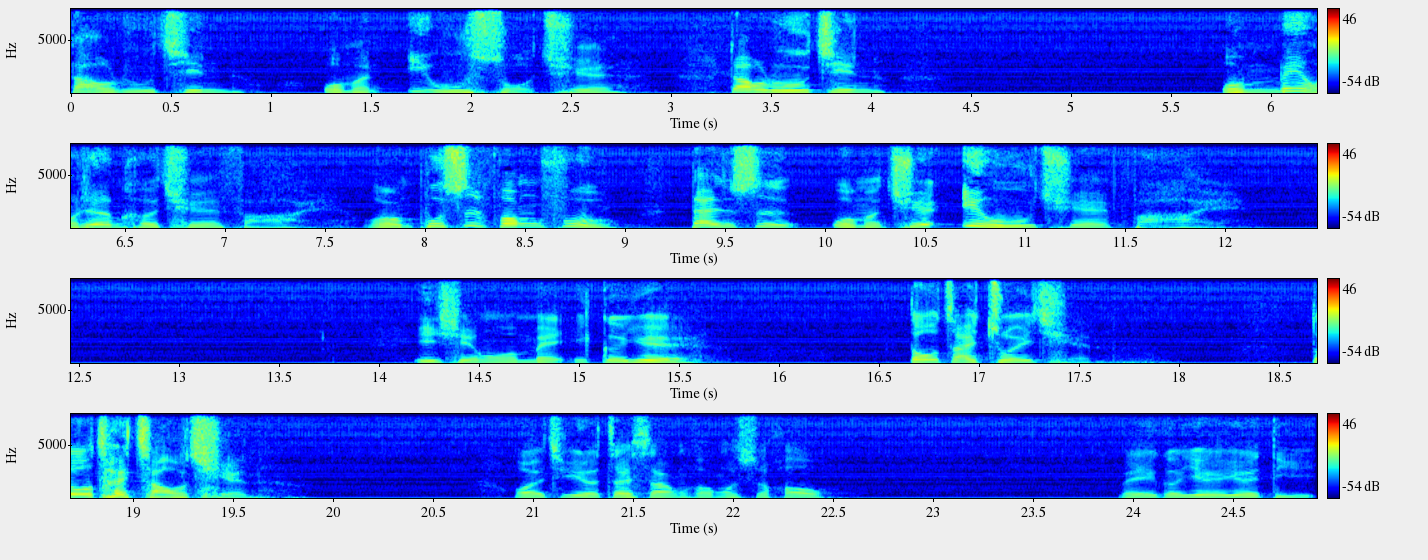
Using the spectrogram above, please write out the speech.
到如今我们一无所缺，到如今我们没有任何缺乏。哎，我们不是丰富，但是我们却一无缺乏。哎，以前我每一个月都在追钱，都在找钱。我还记得在上峰的时候。每一个月月底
